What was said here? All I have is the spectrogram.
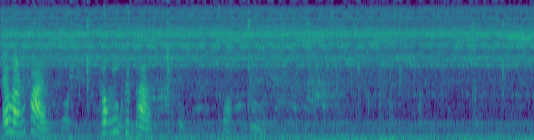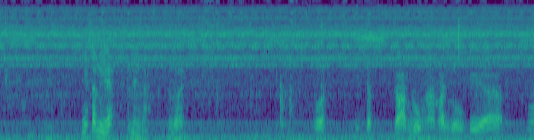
ไอ้วันขายพกลูกสิบพันอืมเนี่ยซ้ำนี่แหละอันหนึ่งอะร้อย จะตามลูกหาพันก็โอเคแล้วโอ้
